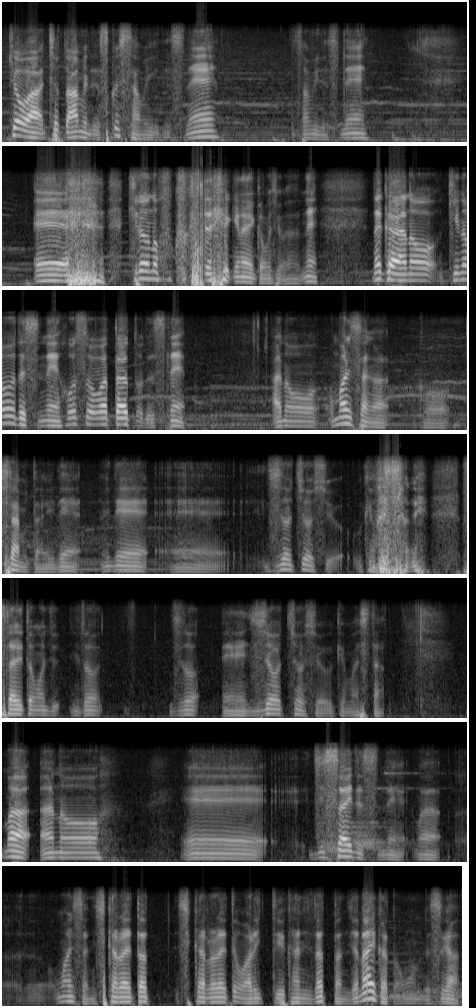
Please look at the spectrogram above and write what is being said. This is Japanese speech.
日はちょっと雨で少し寒いですね。寒いですね。えー、昨日の報告しなきゃいけないかもしれませんね。なんかあの、昨日ですね、放送終わった後ですね、あの、おまりさんがこう来たみたいで、で、えー、自動聴取を受けましたね。二人とも自動、自動、えー、自動聴取を受けました。まあ、あのえー、実際ですね、まあ、おまりさんに叱られた、叱られて終わりっていう感じだったんじゃないかと思うんですが、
